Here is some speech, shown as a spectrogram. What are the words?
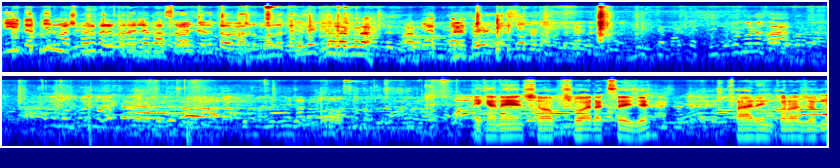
এই ইটা তিন মাস পরে পরে করালে পাঁচশো অঞ্চলে তো ভালো মনে থাকে একবারে। এখানে সব শোয়া রাখছে, এই যে ফায়ারিং করার জন্য।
